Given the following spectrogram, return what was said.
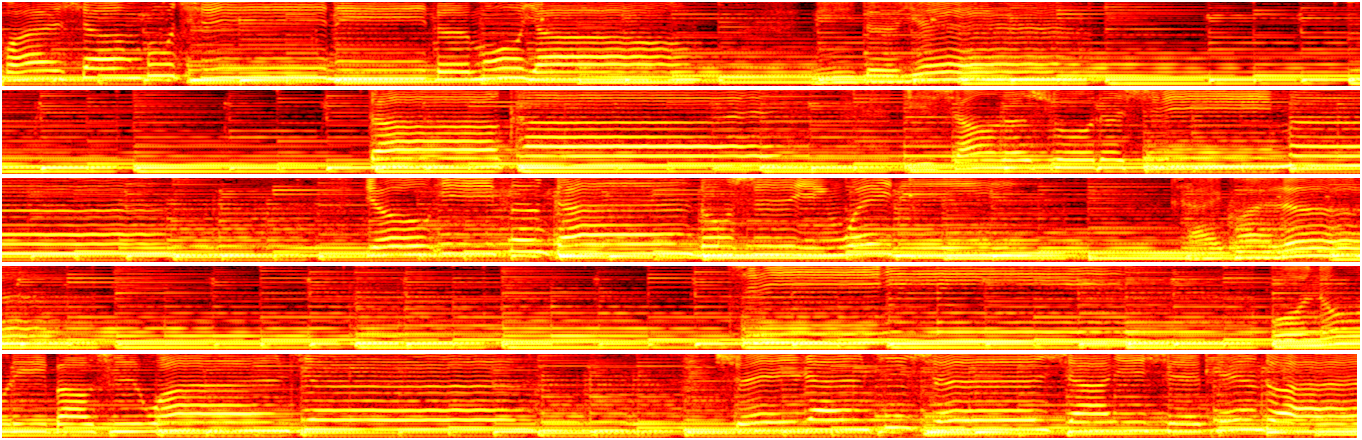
快想不起你的模样，你的眼。打开已上了锁的心门，有一份感动是因为你才快乐。记忆，我努力保持完下一些片段，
